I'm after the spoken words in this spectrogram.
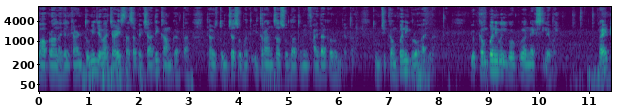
वापरावं लागेल. कारण तुम्ही जेव्हा चाळीस तासापेक्षा अधिक काम करता त्यावेळेस तुमच्यासोबत इतरांचा सुद्धा तुम्ही फायदा करून देता. तुमची कंपनी ग्रो व्हायला लागते. Your company will go to a next level right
